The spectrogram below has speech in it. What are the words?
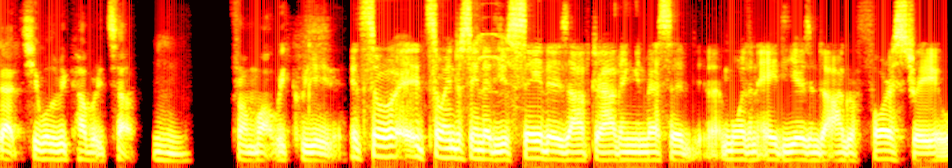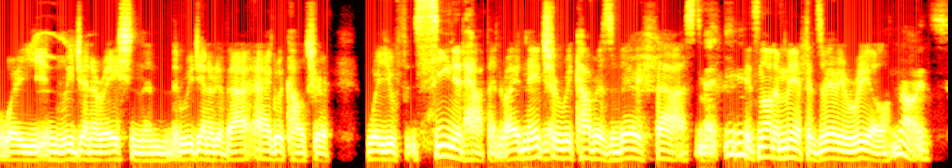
that she will recover itself Mm-hmm. from what we created. It's so it's so interesting that you say this after having invested uh, more than eight years into agroforestry, where you, in regeneration and the regenerative a- agriculture, where you've seen it happen, right? Nature yeah. recovers very fast. Man, it's not a myth; it's very real. No, it's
